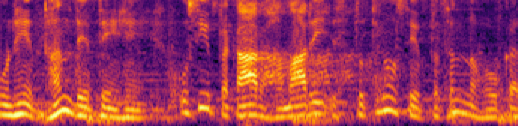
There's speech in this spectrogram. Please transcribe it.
उन्हें धन देते हैं, उसी प्रकार हमारी स्तुतियों से प्रसन्न होकर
